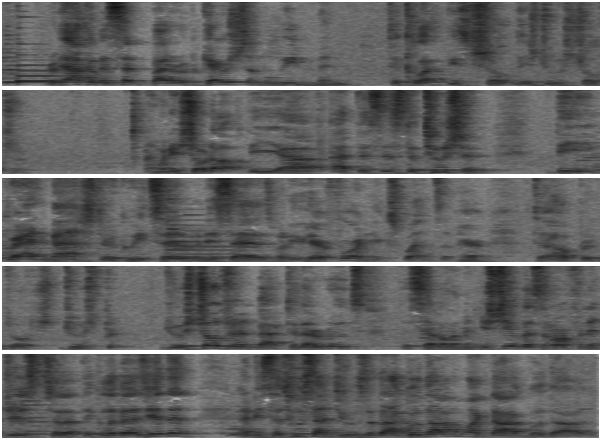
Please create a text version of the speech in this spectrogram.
Rabbi Yaakov is sent by Rabbi Gershon Liebman to collect these these Jewish children. And when he showed up the uh, at this institution, the Grand Master greets him and he says, "What are you here for?" And he explains, "I'm here to help bring Jewish Jewish children back to their roots, to settle them in yeshivas and orphanages so that they can live as Yidden. And he says, Who sent you? Is it the Aguda? I don't like the Aguda.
